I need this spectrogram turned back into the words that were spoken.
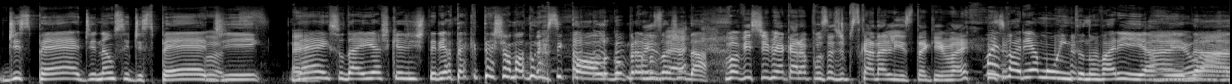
Despede, não se despede? É. Né? Isso daí acho que a gente teria até que ter chamado um psicólogo para nos é. ajudar. Vou vestir minha carapuça de psicanalista aqui, vai. Mas varia muito, não varia, Ah, Reda?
